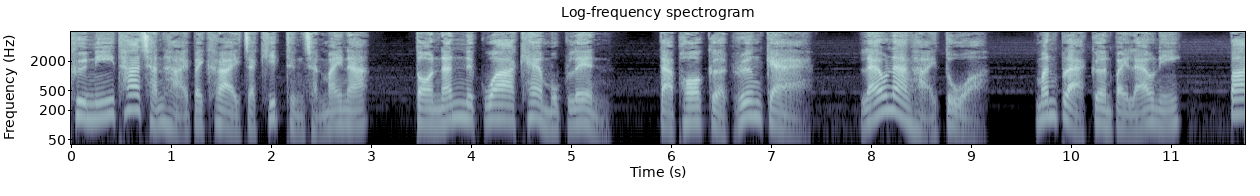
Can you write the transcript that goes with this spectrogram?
คืนนี้ถ้าฉันหายไปใครจะคิดถึงฉันไหมนะ ตอนนั้นนึกว่าแค่มุกเล่น แต่พอเกิดเรื่องแก แล้วนางหายตัว มันแปลกเกินไปแล้วนี้ ป้า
